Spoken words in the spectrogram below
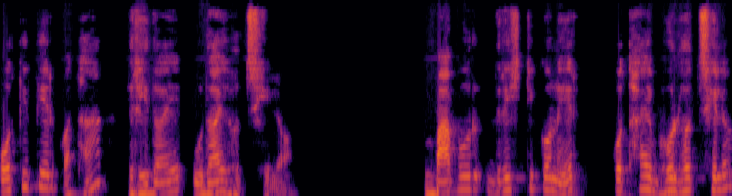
অতীতের কথা হৃদয়ে উদয় হচ্ছিল। বাবুর দৃষ্টিকোণের কোথায় ভুল হচ্ছিল?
